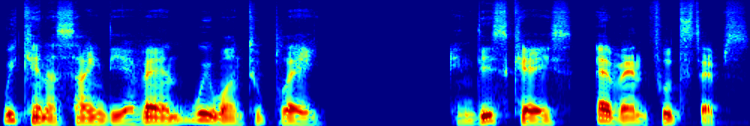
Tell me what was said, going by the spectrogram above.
we can assign the event we want to play. In this case, event footsteps.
